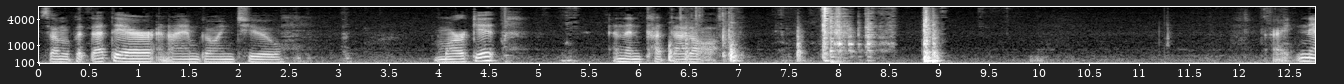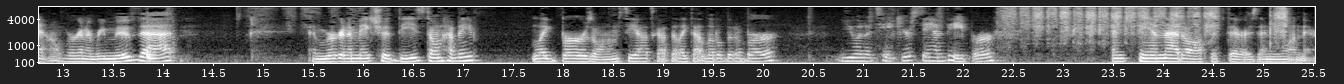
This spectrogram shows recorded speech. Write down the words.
So I'm going to put that there and I am going to mark it and then cut that off. All right, now we're gonna remove that and we're gonna make sure these don't have any like burrs on them. See how it's got that like that little bit of burr? You wanna take your sandpaper and sand that off if there is any on there.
